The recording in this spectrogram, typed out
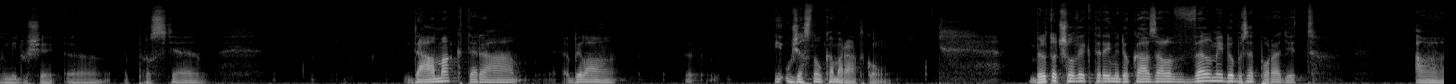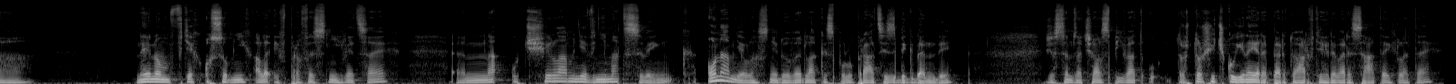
v mý duši. Eh, prostě dáma, která byla i úžasnou kamarádkou. Byl to člověk, který mi dokázal velmi dobře poradit a nejenom v těch osobních, ale i v profesních věcech. Naučila mě vnímat swing. Ona mě vlastně dovedla ke spolupráci s Big Bandy, že jsem začal zpívat tro, trošičku jiný repertoár v těch 90. letech.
